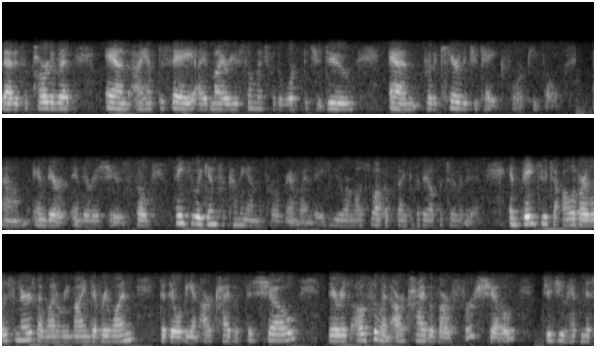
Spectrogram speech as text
that is a part of it. And I have to say, I admire you so much for the work that you do and for the care that you take for people um, and their and their issues. So thank you again for coming on the program, Wendy. You are most welcome. Thank you for the opportunity. And thank you to all of our listeners. I want to remind everyone that there will be an archive of this show. There is also an archive of our first show. Did you have missed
